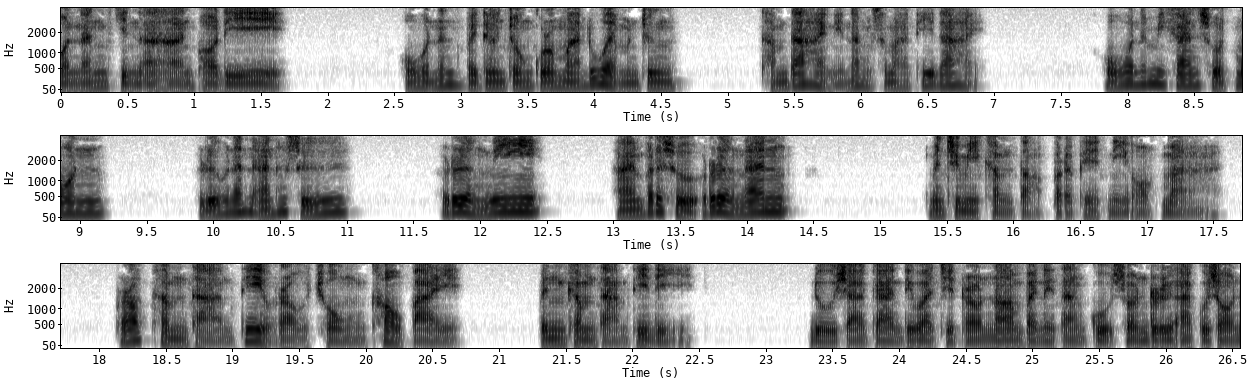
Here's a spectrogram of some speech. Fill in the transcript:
วันนั้นกินอาหารพอดี โอ้วันนั้นไปเดินจงกรมมาด้วย มันจึงทำได้นี่นั่งสมาธิได้ โอ้วันนั้นมีการสวดมนต์หรือวันนั้นอ่านหนังสือ เรื่องนี้อ่านพระสูตรเรื่องนั้น มันจะมีคำตอบประเภทนี้ออกมา เพราะคำถามที่เราชงเข้าไป เป็นคำถามที่ดี ดูชาการที่ว่าจิตเราน้อมไปในทางกุศลหรืออกุศล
